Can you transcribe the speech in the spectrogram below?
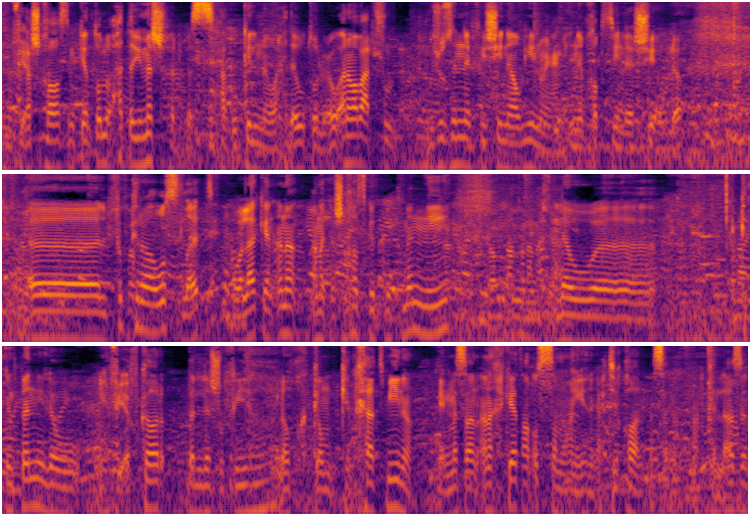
إنه في أشخاص يمكن طلعوا حتى بمشهد بس حكوا كلمة واحدة وطلعوا. أنا ما بعرف شو بجوز هن في شيء ناويينه يعني هن مخططين لهالشيء أو لا. أه الفكرة وصلت ولكن أنا أنا كشخص كنت متمني لو آه، كنت متمني لو يعني في أفكار بلشوا فيها لو كان خاتمينها. يعني مثلا أنا حكيت عن قصة معينة اعتقال مثلا. كان لازم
